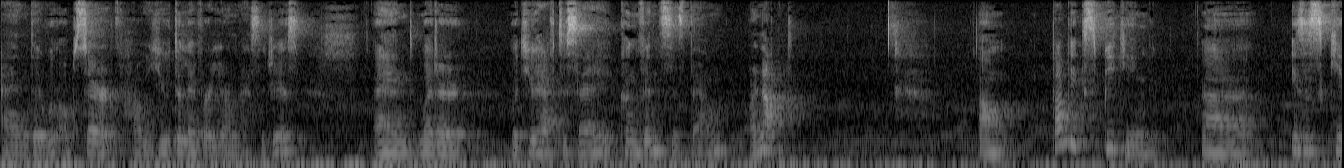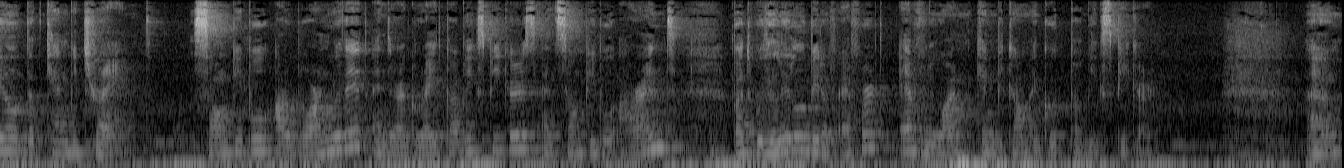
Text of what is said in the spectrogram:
and they will observe how you deliver your messages and whether what you have to say convinces them or not. Um, public speaking uh, is a skill that can be trained. Some people are born with it and they are great public speakers, and some people aren't. But with a little bit of effort, everyone can become a good public speaker. Um,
